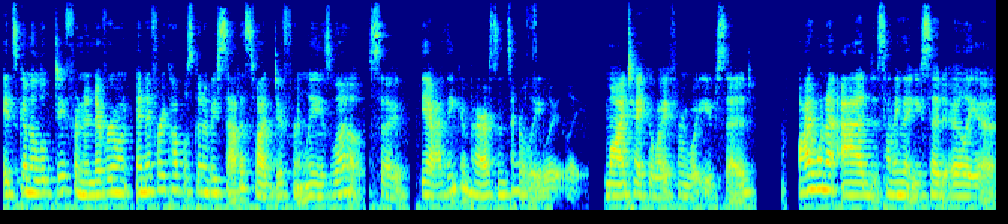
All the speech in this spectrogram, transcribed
it's going to look different and everyone and every couple's going to be satisfied differently as well so yeah i think comparison's probably Absolutely. my takeaway from what you've said i want to add something that you said earlier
